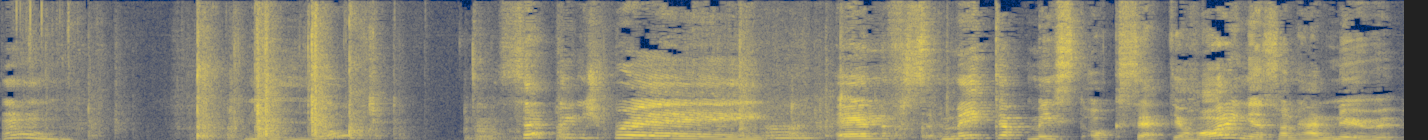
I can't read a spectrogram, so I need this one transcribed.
Mm. Nio. Setting spray. Elfs makeup mist och set. Jag har ingen sån här nu.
